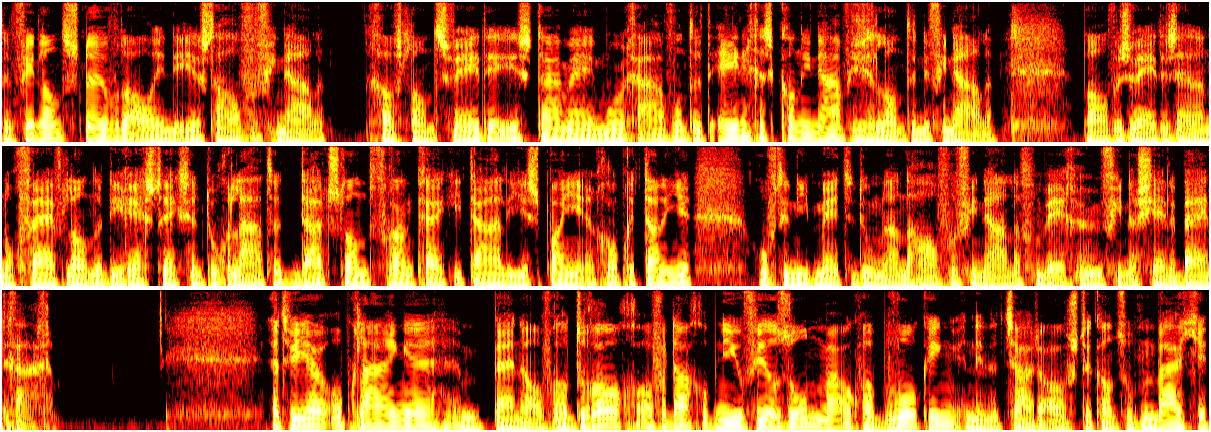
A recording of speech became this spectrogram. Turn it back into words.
en Finland sneuvelden al in de eerste halve finale. Gastland Zweden is daarmee morgenavond het enige Scandinavische land in de finale. Behalve Zweden zijn er nog vijf landen die rechtstreeks zijn toegelaten. Duitsland, Frankrijk, Italië, Spanje en Groot-Brittannië hoefden niet mee te doen aan de halve finale vanwege hun financiële bijdrage. Het weer, opklaringen, bijna overal droog. Overdag opnieuw veel zon, maar ook wel bewolking. En in het zuidoosten kans op een buitje.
